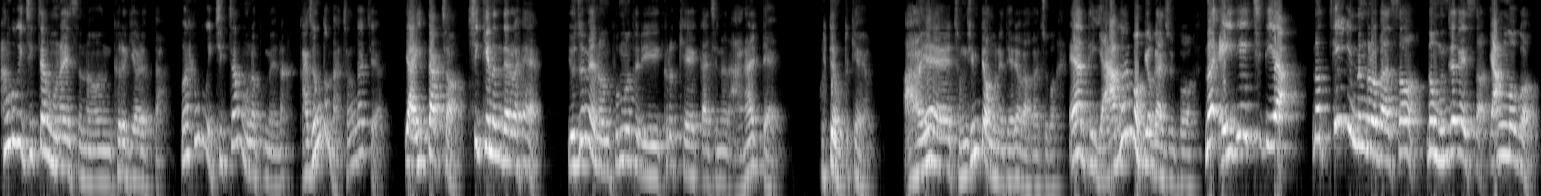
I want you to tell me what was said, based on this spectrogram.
한국의 직장 문화에서는 그러기 어렵다. 그건 한국의 직장 문화뿐만 아니라 가정도 마찬가지야. 야, 입 닥쳐. 시키는 대로 해. 요즘에는 부모들이 그렇게까지는 안 할 때, 그때 어떻게 해요? 아예 정신병원에 데려가가지고 애한테 약을 먹여가지고 너 ADHD야. 너 틱 있는 걸로 봐서 너 문제가 있어. 약 먹어.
